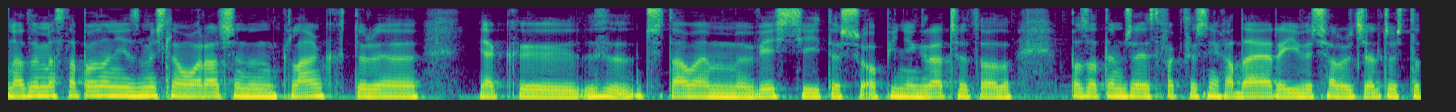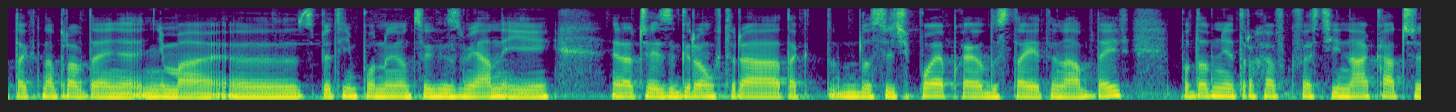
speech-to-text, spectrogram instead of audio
Natomiast na pewno nie zmyślę o Ratchet Clank, który jak y, czytałem wieści i też opinie graczy, to poza tym, że jest faktycznie HDR i wyższa rozdzielczość, to tak naprawdę nie, ma y, zbyt imponujących zmian i raczej jest grą, która tak dosyć po dostaje ten update. Podobnie trochę w kwestii Naka, czy,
